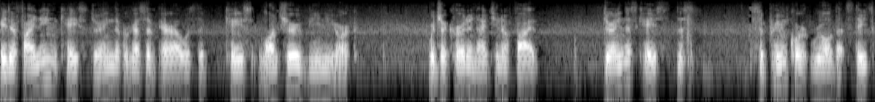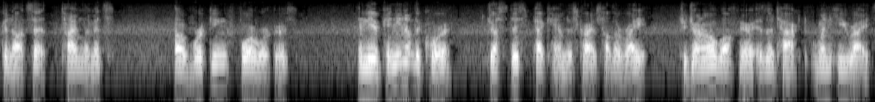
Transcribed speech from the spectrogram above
A defining case during the Progressive Era was the case Lochner v. New York which occurred in 1905. During this case, the Supreme Court ruled that states could not set time limits of working for workers. In the opinion of the court, Justice Peckham describes how the right to general welfare is attacked when he writes,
